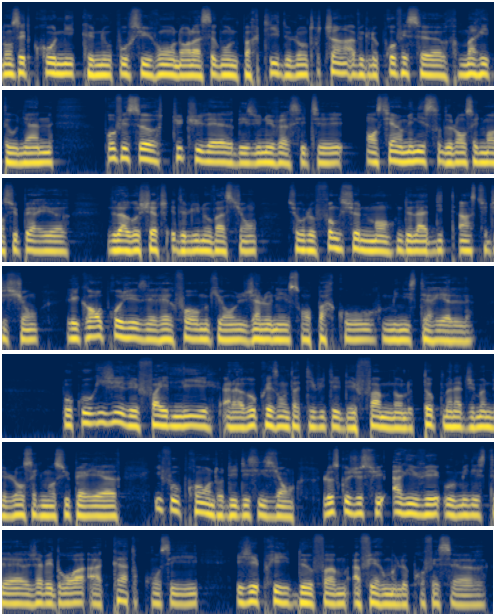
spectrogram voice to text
Dans cette chronique, nous poursuivons dans la seconde partie de l'entretien avec le professeur Marie Taunian, professeur titulaire des universités, ancien ministre de l'enseignement supérieur, de la recherche et de l'innovation, sur le fonctionnement de la dite institution, les grands projets et réformes qui ont jalonné son parcours ministériel. Pour corriger les failles liées à la représentativité des femmes dans le top management de l'enseignement supérieur, il faut prendre des décisions. Lorsque je suis arrivé au ministère, j'avais droit à quatre conseillers et j'ai pris deux femmes, affirme le professeur.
